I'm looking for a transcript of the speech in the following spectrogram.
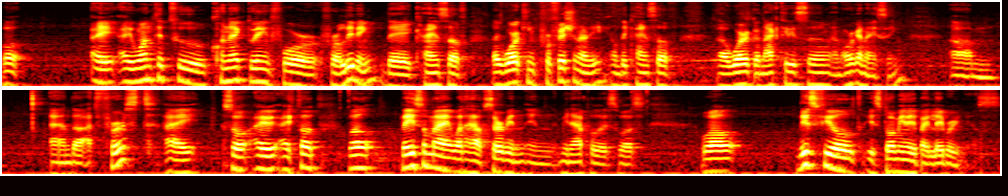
well, I I wanted to connect doing for for a living the kinds of like working professionally on the kinds of uh, work on activism and organizing. Um, and uh, at first, I so I, I thought, well, based on my what I have observed in, in Minneapolis was, well, this field is dominated by labor unions.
